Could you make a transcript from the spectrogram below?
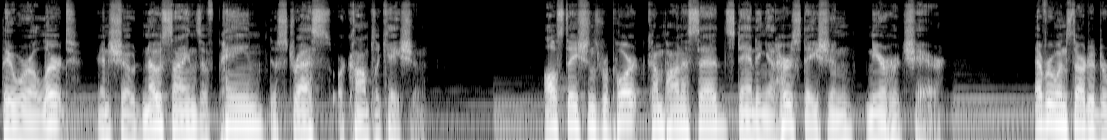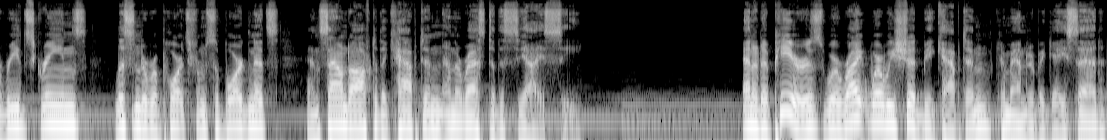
They were alert and showed no signs of pain, distress, or complication. All stations report, Campana said, standing at her station near her chair. Everyone started to read screens, listen to reports from subordinates, and sound off to the captain and the rest of the CIC. And it appears we're right where we should be, Captain, Commander Begay said,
